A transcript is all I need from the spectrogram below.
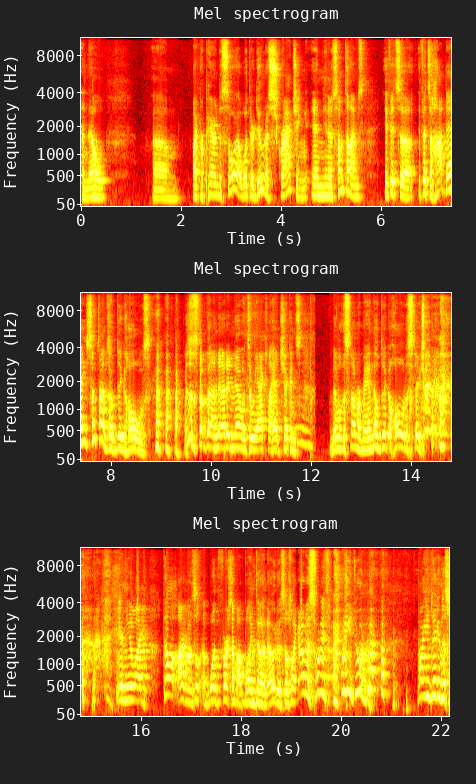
and they'll, um, by preparing the soil, what they're doing is scratching, and you know sometimes. If it's a if it's a hot day, sometimes they'll dig holes. this is something I, I didn't know until we actually had chickens. Middle of the summer, man, they'll dig a hole to stay. and you're like, tell, I was one the first time I blamed it on Otis. I was like, Otis, what is what are you doing? Why are you digging this?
